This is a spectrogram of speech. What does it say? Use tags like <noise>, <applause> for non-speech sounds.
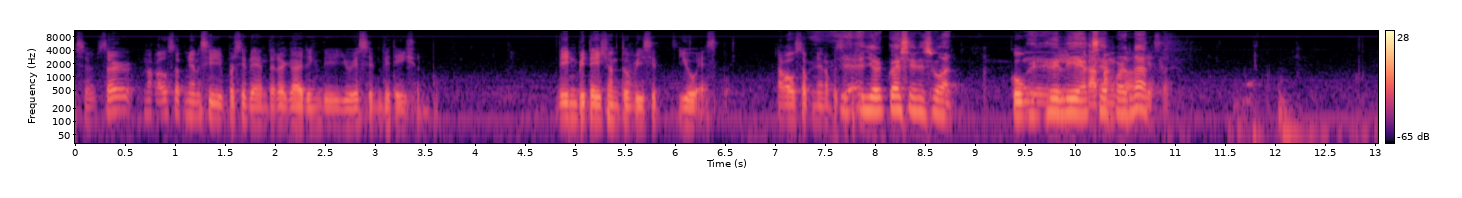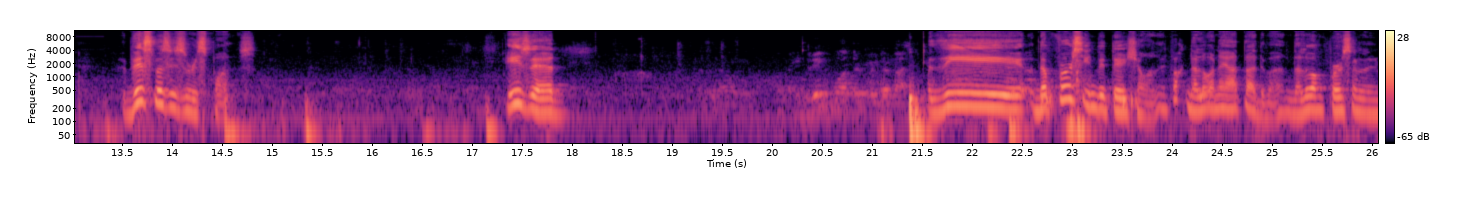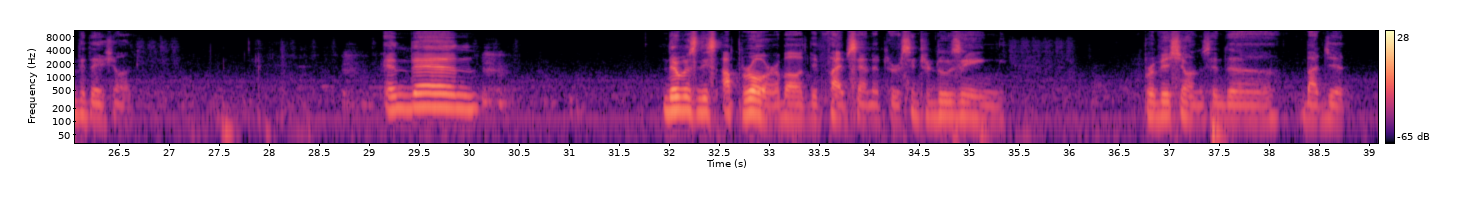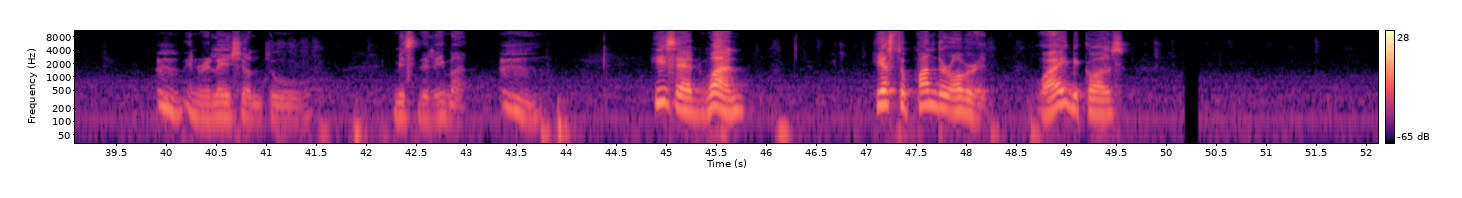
Hi, sir. Sir, nakausap niyo na si Presidente regarding the US invitation po. The invitation to visit US po. Nakausap niya na po si. And your question is what? Kung will he accept or not? Yes, sir. This was his response. He said, the the first invitation, in fact, dalawa na yata, di ba? Dalawang personal invitation. And then there was this uproar about the five senators introducing provisions in the budget <clears throat> in relation to Ms. De Lima. <clears throat> he said, one, he has to ponder over it. Why? Because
